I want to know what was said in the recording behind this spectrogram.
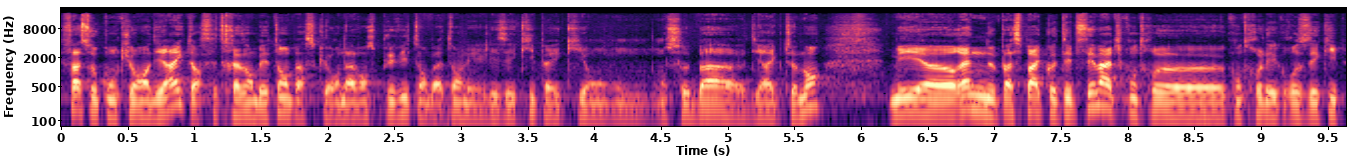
face aux concurrents directs. Alors c'est très embêtant parce qu'on avance plus vite en battant les, les équipes avec qui on, on se bat euh, directement. Mais euh, Rennes ne passe pas à côté de ses matchs contre, euh, contre les grosses équipes.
